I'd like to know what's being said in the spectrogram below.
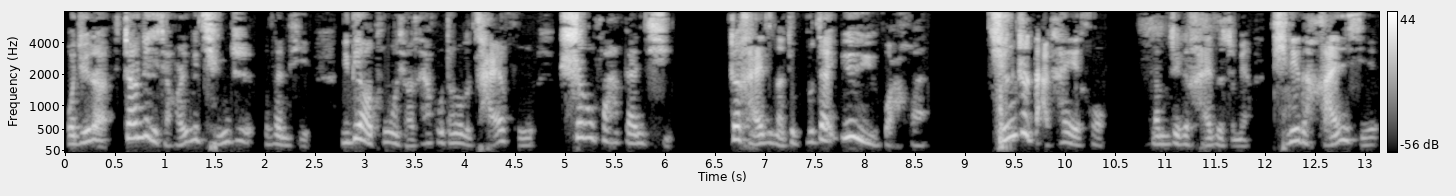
我觉得将这个小孩因为情志的问题，一定要通过小柴胡汤中的柴胡生发肝气，这孩子呢就不再郁郁寡欢，情志打开以后，那么这个孩子什么呀？体内的寒邪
